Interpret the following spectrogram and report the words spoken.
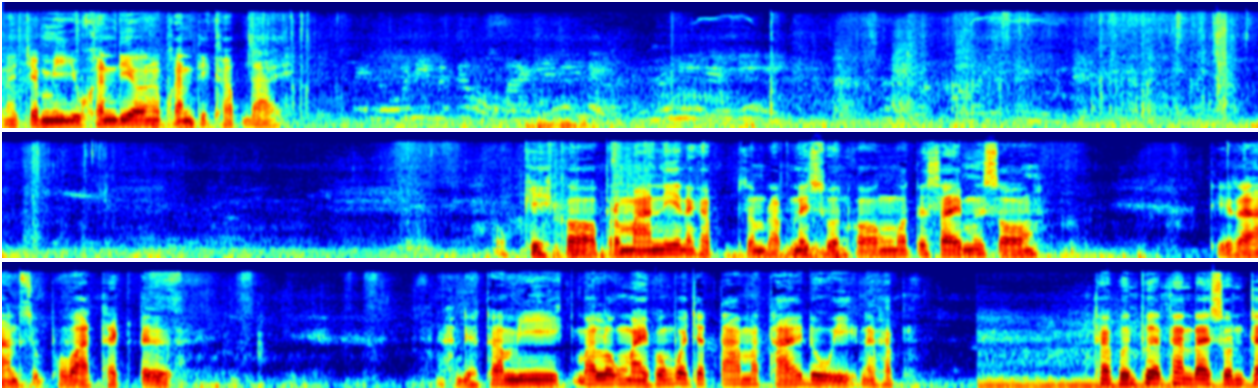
น่าจะมีอยู่คันเดียวนะครับคันที่ขับได้โอเคก็ประมาณนี้นะครับสำหรับในส่วนของมอเตอร์ไซค์มือสองที่ร้านสุภวัตแทรกเตอร์ เดี๋ยวถ้ามีมาลงใหม่ผมก็จะตามมาถ่ายดูอีกนะครับ ถ้าเพื่อนๆท่านใดสนใจ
